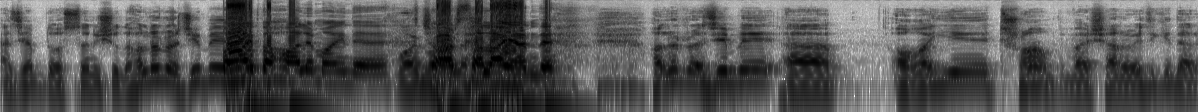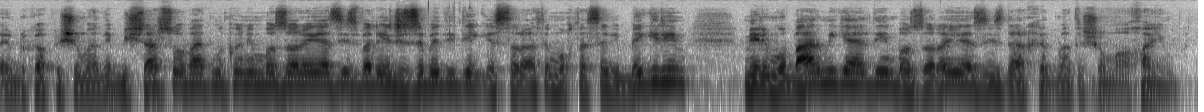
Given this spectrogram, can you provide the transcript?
عجب داستانی شده. حالا راجع به وای به حال ما این وای به چهار. سال آینده. حالا راجع به آقای ترامپ و شرایطی که در امریکا پیش اومده بیشتر صحبت می‌کنیم با زارای عزیز ولی اجازه بدید یک استراحت مختصری بگیریم. میریم و برمیگردیم با زارای عزیز در خدمت شما خواهیم بود.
